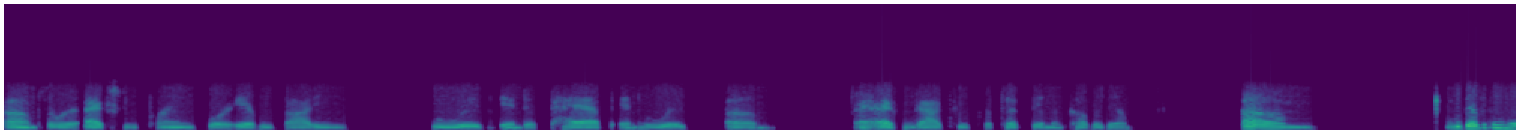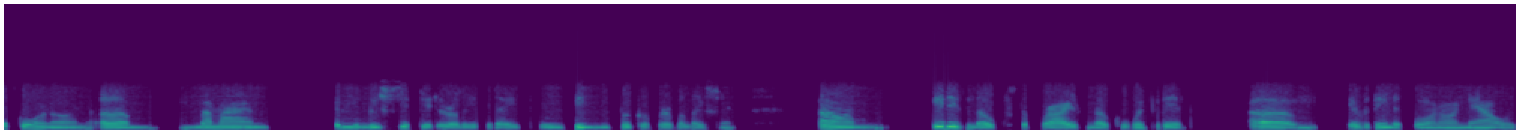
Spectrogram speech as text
Um, so we're actually praying for everybody who is in the path and who is um, asking God to protect them and cover them. Um, with everything that's going on, um, my mind immediately shifted earlier today to the Book of Revelation. Um, it is no surprise, no coincidence. Um, everything that's going on now is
